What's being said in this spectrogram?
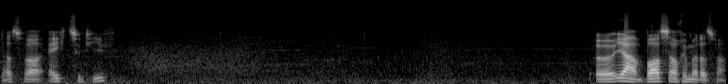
Das war echt zu tief. Äh, ja, was auch immer das war.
